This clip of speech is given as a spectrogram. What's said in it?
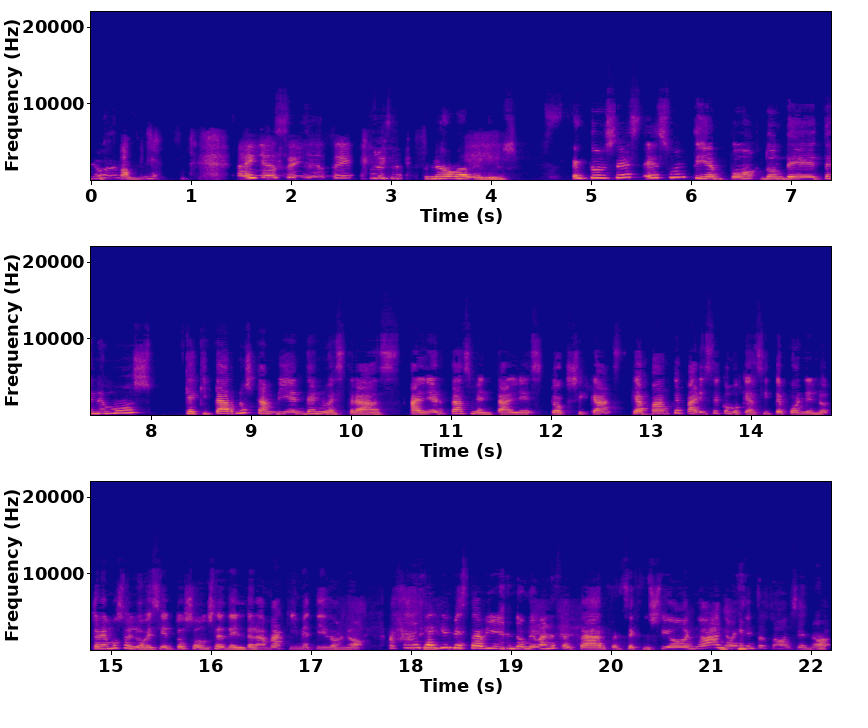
no va a venir. Ay, ya sé, ya sé. No va a venir. Entonces, es un tiempo donde tenemos que quitarnos también de nuestras alertas mentales tóxicas, que aparte parece como que así te ponen, ¿no? Tenemos el 911 del drama aquí metido, ¿no? Ay, alguien me está viendo, me van a saltar, persecución, ah, 911, ¿no?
